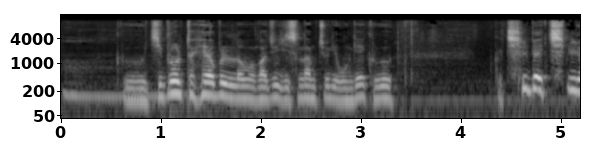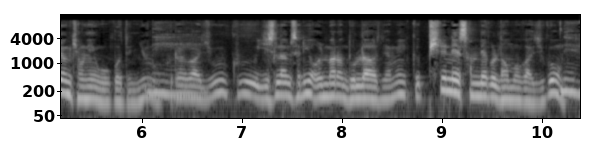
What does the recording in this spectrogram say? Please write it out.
어. 그 지브롤터 해협을 넘어가지고 이슬람 쪽에 온 게그 그 711년 경에 오거든요. 네. 그래가지고 그 이슬람 세력이 얼마나 놀라웠냐면 그 피레네 산맥을 넘어가지고 네.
